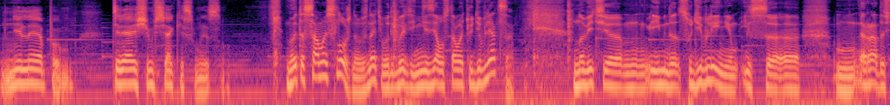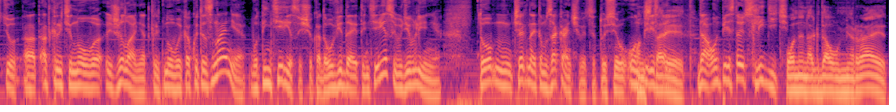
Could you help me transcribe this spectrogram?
нелепым, теряющим всякий смысл. Но это самое сложное. Вы знаете, вот говорите, нельзя уставать удивляться, но ведь э, именно с удивлением и с э, радостью от открытия нового желания, открыть новое какое-то знание, вот интерес еще, когда увядает интерес и удивление, то человек на этом заканчивается. То есть он, он перестает, стареет. Да, он перестает следить. Он иногда умирает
